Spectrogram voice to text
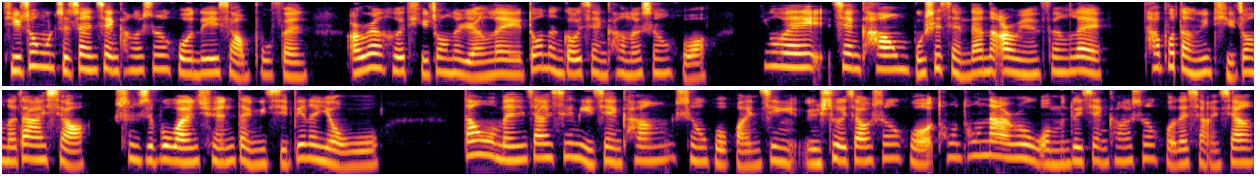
体重只占健康生活的一小部分，而任何体重的人类都能够健康的生活，因为健康不是简单的二元分类，它不等于体重的大小，甚至不完全等于疾病的有无。当我们将心理健康、生活环境与社交生活通通纳入我们对健康生活的想象，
